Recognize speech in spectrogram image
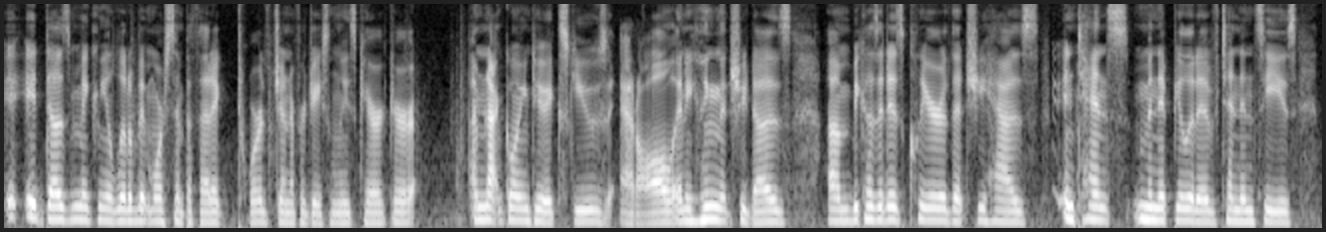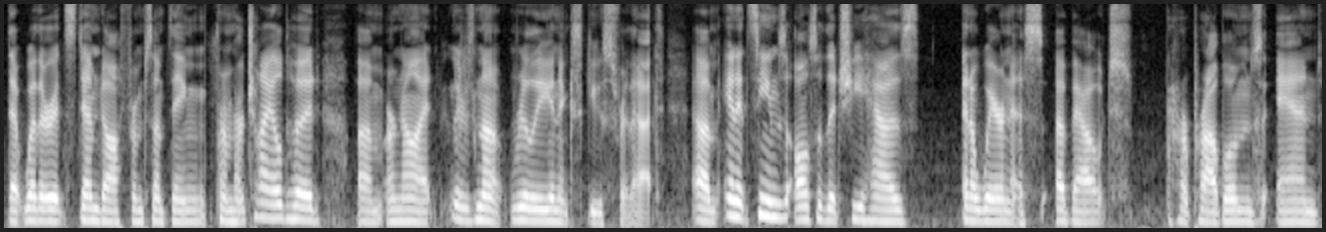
it, it does make me a little bit more sympathetic towards Jennifer Jason Lee's character. I'm not going to excuse at all anything that she does um, because it is clear that she has intense manipulative tendencies that whether it's stemmed off from something from her childhood um, or not, there's not really an excuse for that. Um, and it seems also that she has an awareness about her problems and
